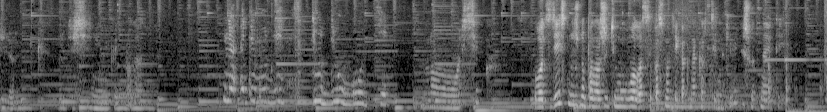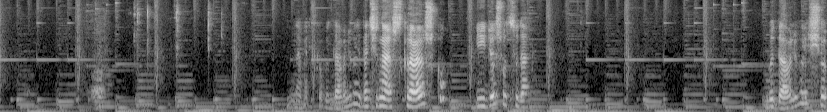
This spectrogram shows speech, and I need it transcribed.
Зелененький. Эти синие, не понимаю. ладно. Но это будет тюдюгути. Носик. Вот здесь нужно положить ему волосы. Посмотри, как на картинке. Видишь, вот на этой. Давай-ка выдавливай. Начинаешь с краешку и идешь вот сюда. Выдавливай еще.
